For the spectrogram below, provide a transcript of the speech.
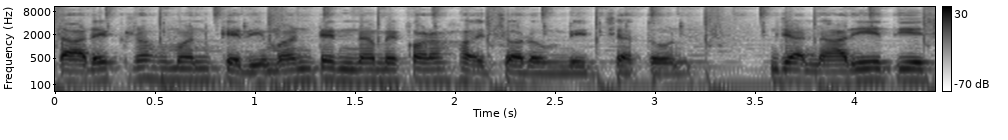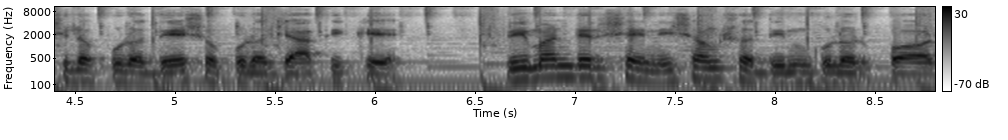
তারেক রহমানকে রিমান্ডের নামে করা হয় চরম নির্যাতন, যা নাড়িয়ে দিয়েছিল পুরো দেশ ও পুরো জাতিকে। রিমান্ডের সেই নৃশংস দিনগুলোর পর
